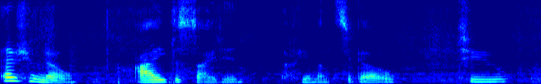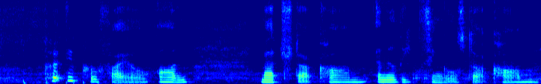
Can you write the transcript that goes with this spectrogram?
as you know, I decided a few months ago to put a profile on Match.com and EliteSingles.com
